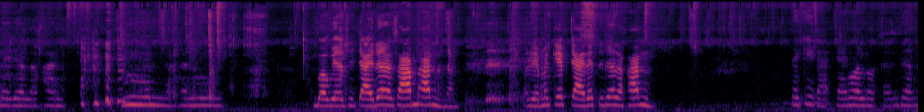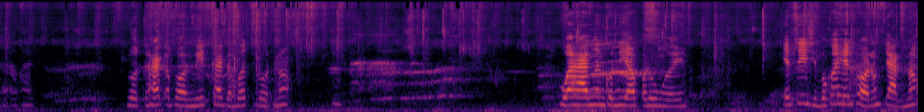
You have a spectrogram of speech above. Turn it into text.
ในเดือนละพันเงินละพันมีบอกเบียดสิจ่ายเดือนละสามพันเหมือนกันเบียดไม่เก็บจ่ายได้แต่เดือนละพันในกี่กะจ่ายเงินหลดกันเดือนหาพัน โหลดกระฮักอภรมิตรใครแต่เบิดโหลดเนาะ ผัวหาเงินคนเดียวปะลุงเลยเอฟซีสิบ่เคยเห็นพอน้องจันเนาะ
